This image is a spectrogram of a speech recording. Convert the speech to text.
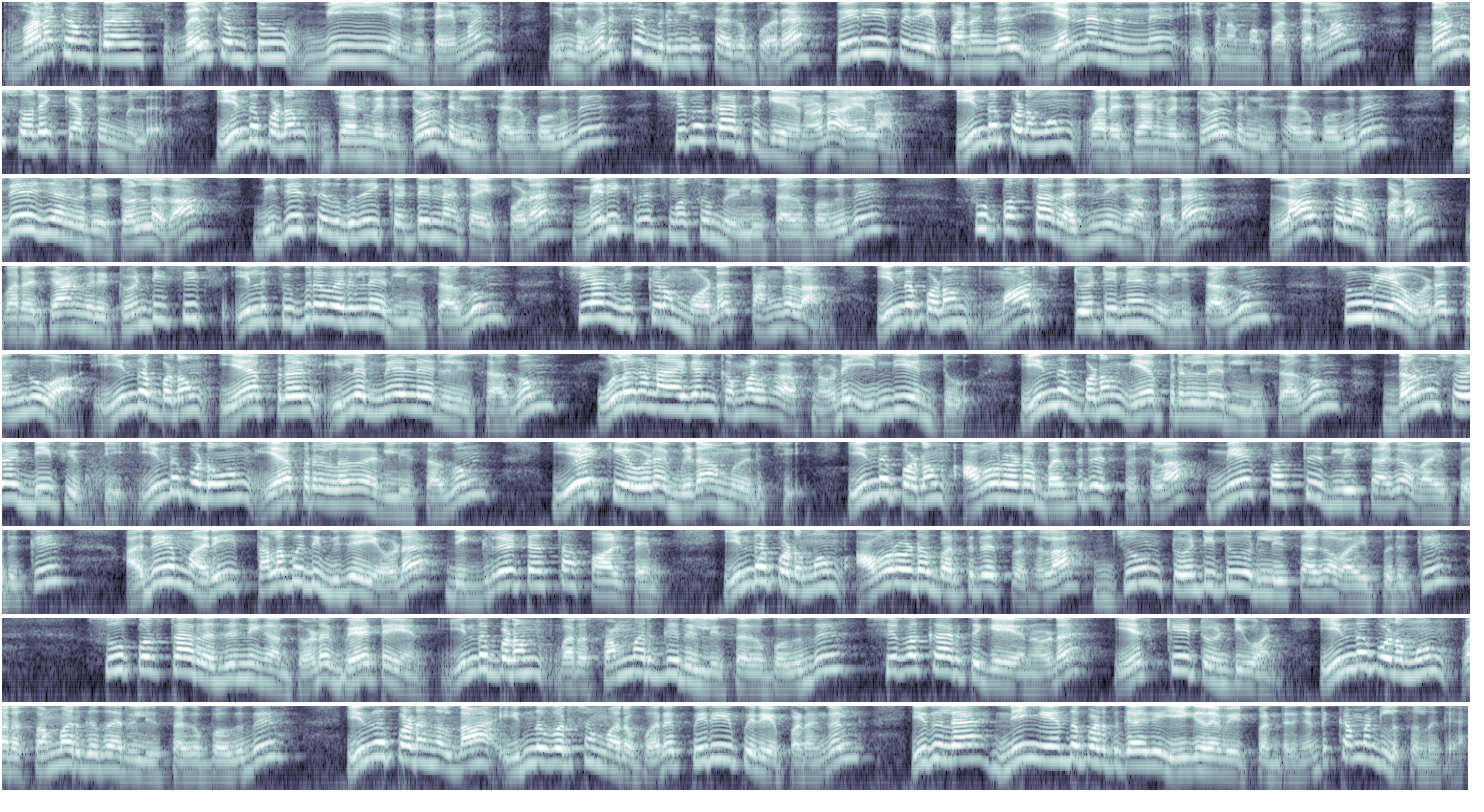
வணக்கம் friends welcome to VE entertainment இந்த வருஷம் ரிலீஸ் ஆக போகிற பெரிய பெரிய படங்கள் என்னென்னு இப்போ நம்ம பார்த்துடலாம். தனுஷோட கேப்டன் மில்லர் இந்த படம் ஜனவரி டுவெல் ரிலீஸ் ஆக போகுது. சிவகார்த்திகேயனோட அயலான் இந்த படமும் வர ஜனவரி டுவெல் ரிலீஸ் ஆக போகுது. இதே ஜனவரி டுவெல்ல தான் விஜய் சேதுபதி கட்டினா கைஃபோட மெரி கிறிஸ்மஸும் ரிலீஸ் ஆக போகுது. சூப்பர் ஸ்டார் ரஜினிகாந்தோட லால் சலாம் படம் வர ஜனவரி டுவெண்ட்டி சிக்ஸ் இல்லை பிப்ரவரியில் ரிலீஸ் ஆகும். சியான் விக்ரமோட தங்கலான். இந்த படம் மார்ச் டுவெண்ட்டி நைன் ரிலீஸ் ஆகும். சூர்யாவோட கங்குவா இந்த படம் ஏப்ரல் இல்லை மேலே ரிலீஸ் ஆகும். உலகநாயகன் கமல்ஹாசனோட இந்தியன் டூ இந்த படம் ஏப்ரலில் ரிலீஸ் ஆகும். தனுஷோட டி ஃபிஃப்டி இந்த படமும் ஏப்ரலில் தான் ரிலீஸ் ஆகும். ஏகேவோட விடாமுயற்சி. இந்த படம் அவரோட பர்த்டே ஸ்பெஷலாக மே ஃபர்ஸ்ட் ரிலீஸ் ஆக வாய்ப்பு இருக்கு. அதே மாதிரி தளபதி விஜயோட the greatest of all time இந்த படமும் அவரோட பர்த்டே ஸ்பெஷலாக ஜூன் டுவெண்ட்டி டூ ரிலீஸ் ஆக வாய்ப்பு இருக்கு. சூப்பர் ஸ்டார் ரஜினிகாந்தோட வேட்டையன். இந்த படம் வர சம்மருக்கு ரிலீஸ் ஆக போகுது. சிவகார்த்திகேயனோட எஸ்கே டுவெண்ட்டி ஒன் இந்த படமும் வர சம்மருக்கு தான் ரிலீஸ் ஆக போகுது. இந்த படங்கள் தான் இந்த வருஷம் வரப்போகிற பெரிய பெரிய படங்கள். இதுல நீங்க எந்த படத்துக்காக ஈகரா வெயிட் பண்றீங்கன்னு கமெண்ட்ல சொல்லுங்க.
